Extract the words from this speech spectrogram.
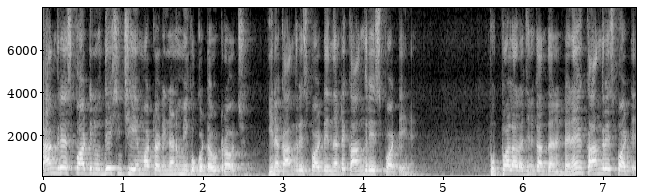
కాంగ్రెస్ పార్టీని ఉద్దేశించి ఏం మాట్లాడినాను మీకు ఒక డౌట్ రావచ్చు. ఈయన కాంగ్రెస్ పార్టీ ఏంటంటే కాంగ్రెస్ పార్టీ పుప్పాల రజనీకాంత్ అని అంటేనే కాంగ్రెస్ పార్టీ.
